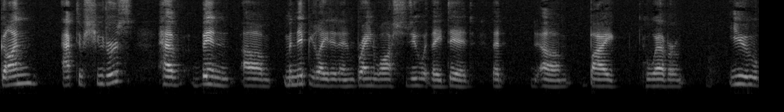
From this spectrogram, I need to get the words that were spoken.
gun active shooters have been um, manipulated and brainwashed to do what they did. That um, by whoever you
